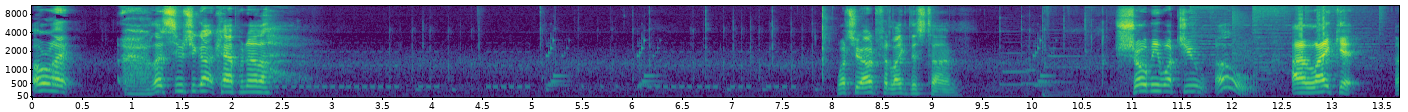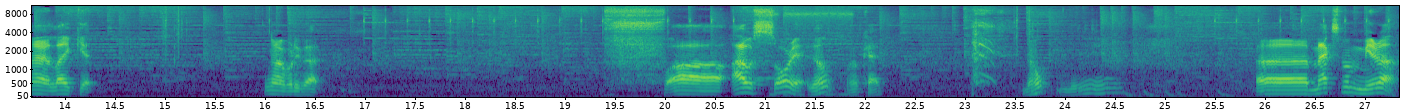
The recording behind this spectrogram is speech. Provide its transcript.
Alright. Let's see what you got, Campanella. What's your outfit like this time? Show me what you... Oh, I like it. I like it. Alright, what do you got? Uh, I was sorry. No? Okay. nope. Uh, Maximum Mira.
